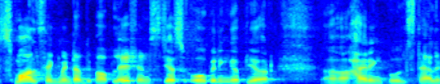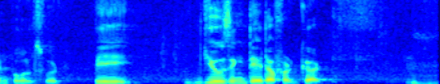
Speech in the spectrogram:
small segment of the populations, just opening up your uh, hiring pools, talent pools would be using data for good. Mm-hmm.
